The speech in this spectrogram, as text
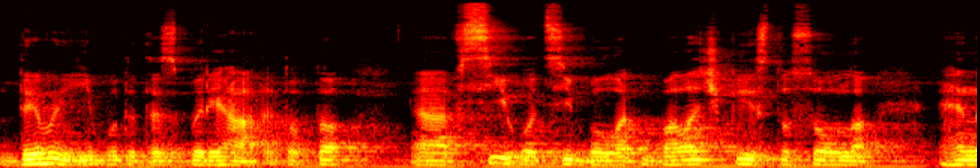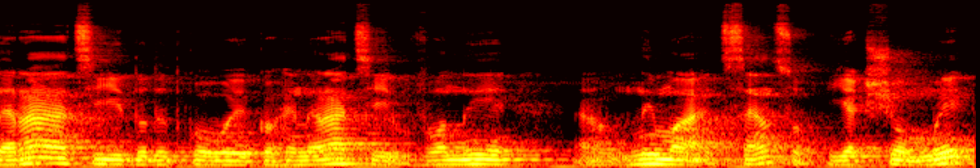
Де ви її будете зберігати? Тобто е, всі оці балачки стосовно генерації, додаткової когенерації, вони е, не мають сенсу, якщо ми,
